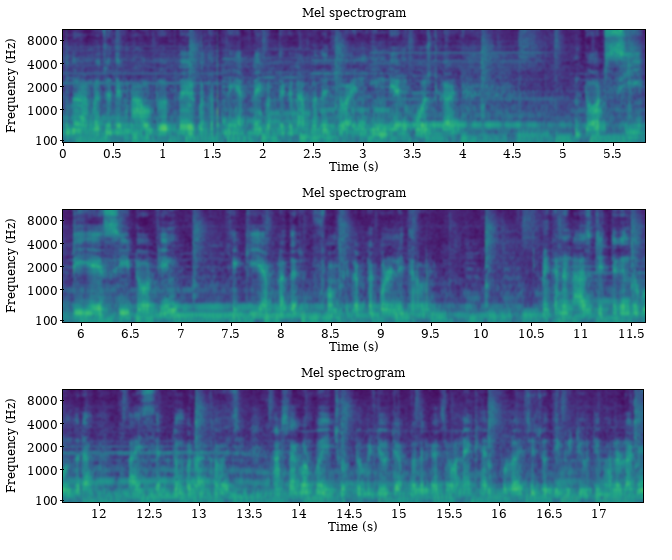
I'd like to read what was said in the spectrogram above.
বন্ধুরা, আমরা যদি এখন আউট অ্যাপ্লাইয়ের কথা বলি অ্যাপ্লাই করতে গেলে আপনাদের join Indian coast guard dot CDAC dot in এ গিয়ে আপনাদের ফর্ম ফিল আপটা করে নিতে হবে। এখানে লাস্ট ডেটটা কিন্তু বন্ধুরা বাইশ সেপ্টেম্বর রাখা হয়েছে। আশা করব এই ছোট্ট ভিডিওটি আপনাদের কাছে অনেক হেল্পফুল হয়েছে। যদি ভিডিওটি ভালো লাগে,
